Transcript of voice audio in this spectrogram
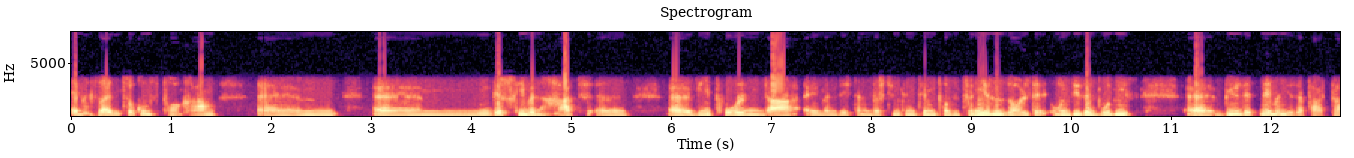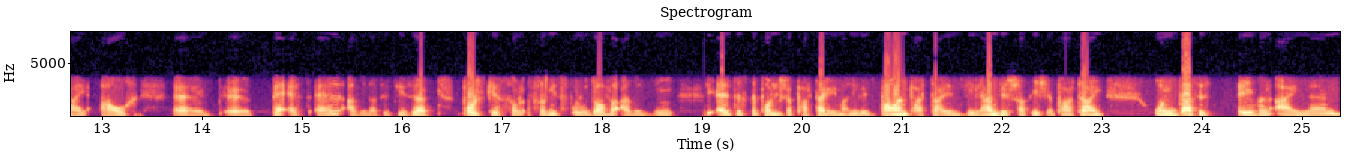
eben so ein Zukunftsprogramm ähm, ähm, geschrieben hat, äh, äh, wie Polen da eben sich dann bestimmten Themen positionieren sollte. Und diese Bündnis äh, bildet neben dieser Partei auch äh, äh, PSL, also das ist diese Polskie Stronnictwo Ludowe, also die, die älteste polnische Partei, ehemalige Bauernpartei, die landwirtschaftliche Partei. Und das ist eben eine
